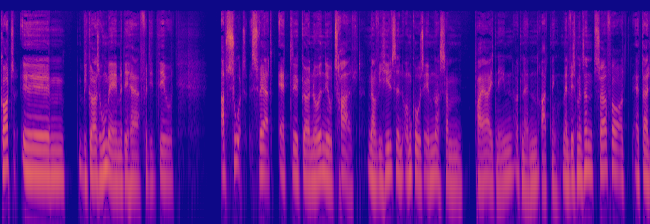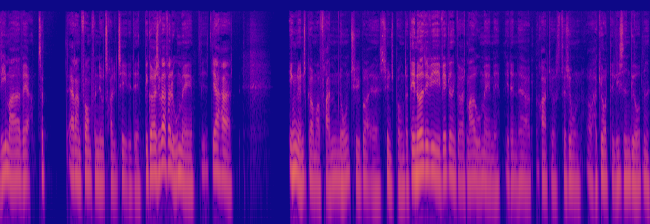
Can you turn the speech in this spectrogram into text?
Godt. Øh, vi gør os umage med det her, fordi det er jo absurd svært at øh, gøre noget neutralt, når vi hele tiden omgås emner, som peger i den ene og den anden retning. Men hvis man sådan sørger for, at der er lige meget af hver, så er der en form for neutralitet i det. Vi gør os i hvert fald umage. Jeg har ingen ønsker om at fremme nogen typer af synspunkter. Det er noget af det, vi i virkeligheden gør os meget umage med i den her radiostation, og har gjort det lige siden vi åbnede.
